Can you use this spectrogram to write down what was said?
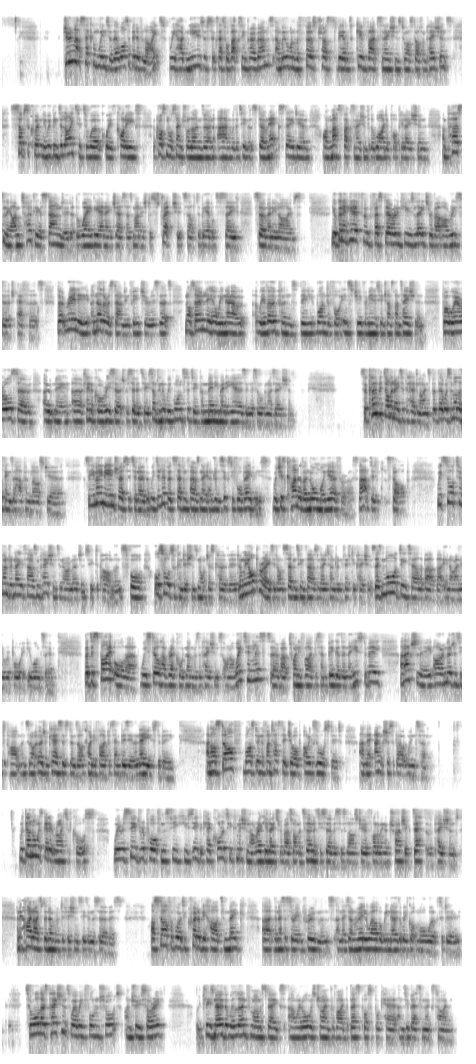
During that second winter, there was a bit of light. We had news of successful vaccine programmes and we were one of the first trusts to be able to give vaccinations to our staff and patients. Subsequently, we've been delighted to work with colleagues across North Central London and with the team at StoneX Stadium on mass vaccination for the wider population. And personally, I'm totally astounded at the way the NHS has managed to stretch itself to be able to save so many lives. You're going to hear from Professor Derralynn Hughes later about our research efforts, but really another astounding feature is that not only are we now, we have opened the wonderful Institute for Immunity and Transplantation, but we're also opening a clinical research facility, something that we've wanted to do for many, many years in this organisation. So COVID dominated the headlines, but there were some other things that happened last year. So you may be interested to know that we delivered 7,864 babies, which is kind of a normal year for us. That didn't stop. We saw 208,000 patients in our emergency departments for all sorts of conditions, not just COVID, and we operated on 17,850 patients. There's more detail about that in our annual report if you want it. But despite all that, we still have record numbers of patients on our waiting lists. They're about 25% bigger than they used to be. And actually, our emergency departments and our urgent care systems are 25% busier than they used to be. And our staff, whilst doing a fantastic job, are exhausted and they're anxious about winter. We don't always get it right, of course. We received a report from the CQC, the Care Quality Commission, our regulator, about our maternity services last year following a tragic death of a patient, and it highlighted a number of deficiencies in the service. Our staff have worked incredibly hard to make uh, the necessary improvements and they've done really well, but we know that we've got more work to do. To all those patients where we've fallen short, I'm truly sorry. Please know that we'll learn from our mistakes and we'll always try and provide the best possible care and do better next time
